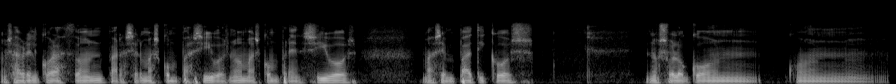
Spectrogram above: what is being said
nos abre el corazón para ser más compasivos, ¿no? más comprensivos, más empáticos, no solo con, con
